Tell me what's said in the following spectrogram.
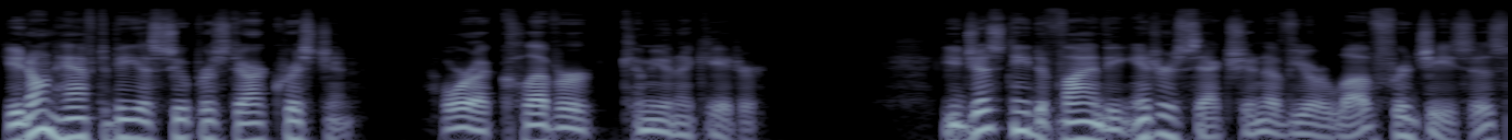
You don't have to be a superstar Christian or a clever communicator. You just need to find the intersection of your love for Jesus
